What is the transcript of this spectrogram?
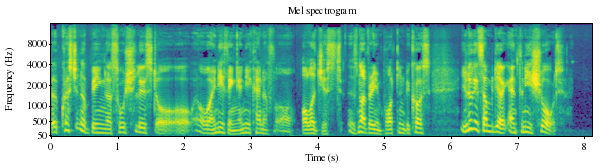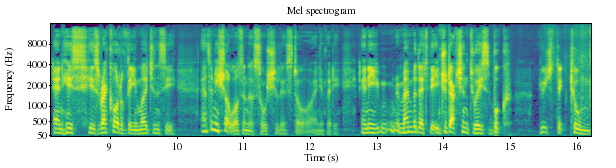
a question of being a socialist or, or, or anything, any kind of uh, ologist is not very important because you look at somebody like Anthony Short and his his record of the emergency. Anthony Short wasn't a socialist or anybody, and he remember that the introduction to his book, Huge Thick Tomb,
